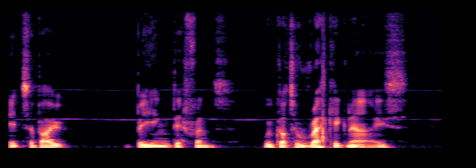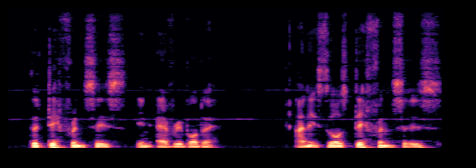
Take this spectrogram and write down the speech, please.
it's about being different. We've got to recognize the differences in everybody. And it's those differences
